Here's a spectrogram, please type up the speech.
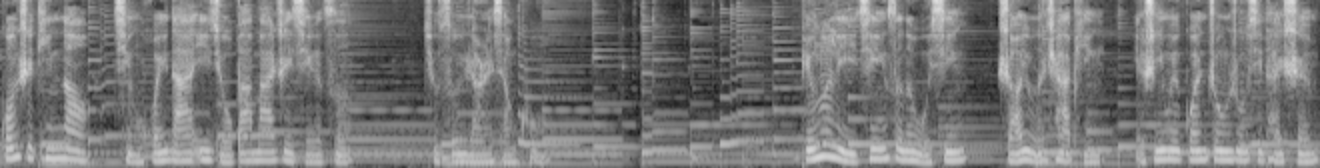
光是听到“请回答一九八八”这几个字，就足以让人想哭。评论里清一色的五星，少有的差评，也是因为观众入戏太深。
